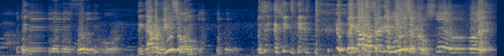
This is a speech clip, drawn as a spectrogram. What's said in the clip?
I mean, in Infinity War. They got a musical. Like, they got a freaking musical. Like,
